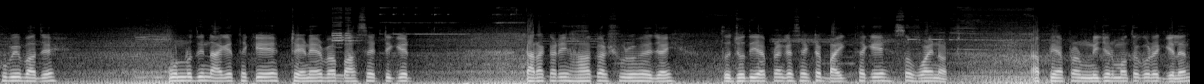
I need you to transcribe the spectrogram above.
খুবই বাজে। পনেরো দিন আগে থেকে ট্রেনের বা বাসের টিকিট কারাকারি হাহাকার শুরু হয়ে যায়। তো যদি আপনার কাছে একটা বাইক থাকে সো হোয়াই নট আপনি আপনার নিজের মতো করে গেলেন।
